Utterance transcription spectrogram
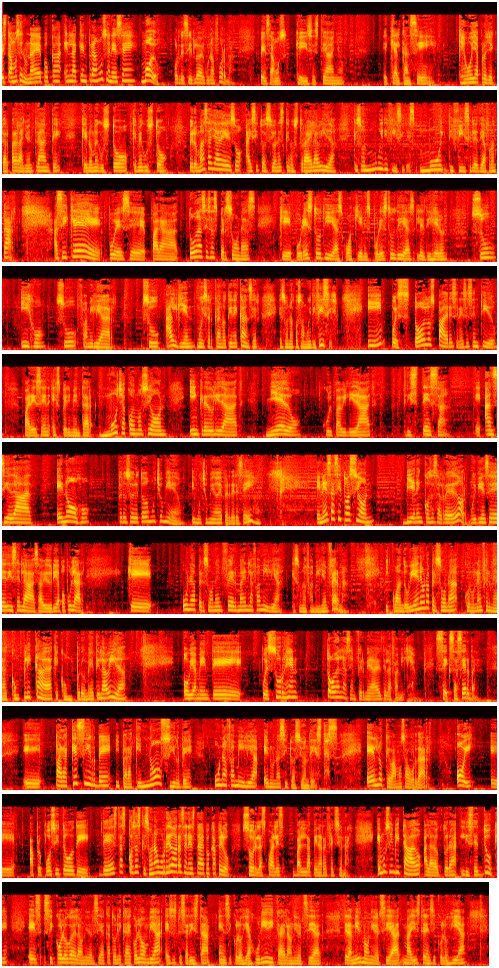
Estamos en una época en la que entramos en ese modo, por decirlo de alguna forma. Pensamos qué hice este año, eh, qué alcancé, qué voy a proyectar para el año entrante, qué no me gustó, qué me gustó. Pero más allá de eso, hay situaciones que nos trae la vida que son muy difíciles, muy difíciles de afrontar. Así que, pues, eh, para todas esas personas que por estos días o a quienes por estos días les dijeron su hijo, su familiar, su alguien muy cercano tiene cáncer, es una cosa muy difícil. Y pues todos los padres en ese sentido parecen experimentar mucha conmoción, incredulidad, miedo, culpabilidad, tristeza, eh, ansiedad, enojo, pero sobre todo mucho miedo y mucho miedo de perder ese hijo. En esa situación vienen cosas alrededor. Muy bien se dice en la sabiduría popular que una persona enferma en la familia es una familia enferma. Y cuando viene una persona con una enfermedad complicada que compromete la vida, obviamente pues surgen todas las enfermedades de la familia, se exacerban. Eh, ¿Para qué sirve y para qué no sirve una familia en una situación de estas? Es lo que vamos a abordar hoy eh, a propósito de, de, estas cosas que son aburridoras en esta época, pero sobre las cuales vale la pena reflexionar. Hemos invitado a la doctora Lizeth Duque, es psicóloga de la Universidad Católica de Colombia, es especialista en psicología jurídica de la Universidad, de la misma universidad, magíster en psicología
